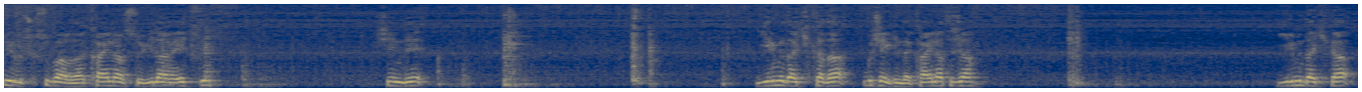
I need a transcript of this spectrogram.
Evet bir buçuk su bardağı kaynar su ilave ettim. Şimdi 20 dakikada bu şekilde kaynatacağım. 20 dakika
